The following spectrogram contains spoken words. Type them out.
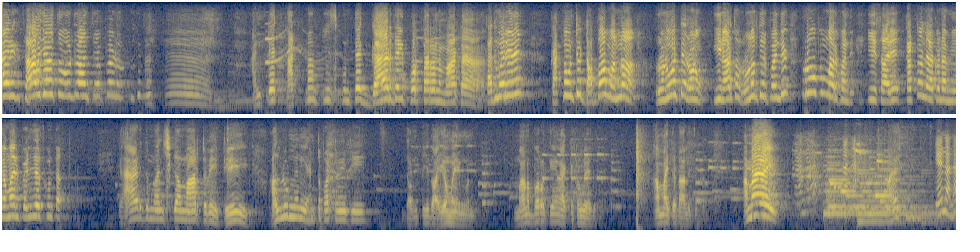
ఆయనకి సేవ చేస్తూ ఉండరా అని చెప్పాడు. అంటే కట్నం తీసుకుంటే గాడిదై పుడతారన్నమాట. అది మరి కట్నం అంటే డబ్బా మన్నా రుణం అంటే రుణం. ఈనాటితో రుణం తీరిపోయింది రూపం మారిపోయింది. ఈసారి కట్నం లేకుండా మీ అమ్మాయిని పెళ్ళి చేసుకుంటా. గాడిద మనిషిగా మారటం ఏంటి అల్లుండని ఎంట పట్టడం ఏంటి ఇదంతా ఏదో అయోమయంగా ఉంది. మన బుర్రకేం ఎక్కటం లేదు. అమ్మాయితో ఆలోచిద్దాం అమ్మాయి! అమ్మాయి, ఏ నాన్న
